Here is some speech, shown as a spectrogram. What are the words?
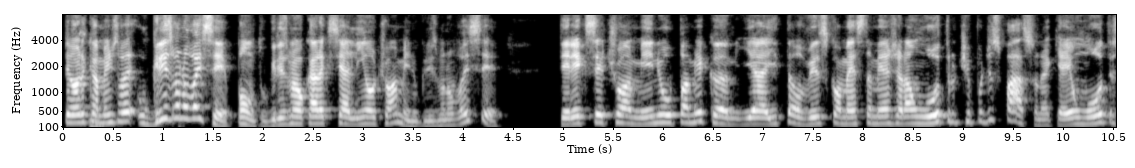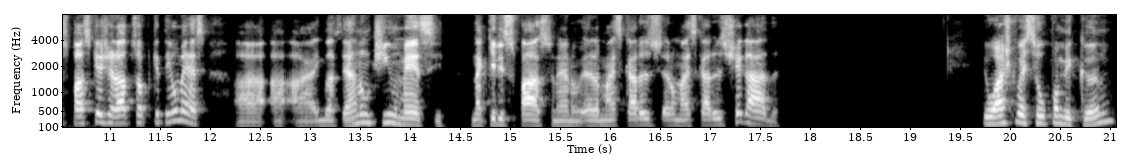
teoricamente, vai, o Griezmann não vai ser, ponto. O Griezmann é o cara que se alinha ao Chouameni, o Griezmann não vai ser. Teria que ser Chouameni ou Pamecano. E aí talvez comece também a gerar um outro tipo de espaço, né? Que aí é um outro espaço que é gerado só porque tem o Messi. A, a, a Inglaterra Sim. não tinha o Messi naquele espaço, né? Eram mais caras, eram mais caras de chegada. Eu acho que vai ser o Pamecano,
